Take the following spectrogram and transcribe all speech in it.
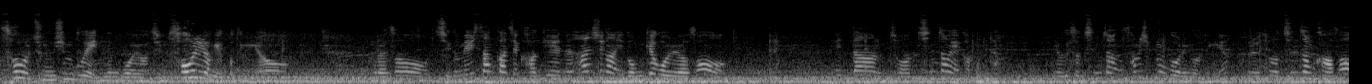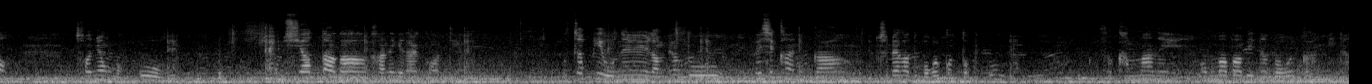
서울 중심부에 있는 거예요. 지금 서울역이거든요. 그래서 지금 일산까지 가기에는 1시간이 넘게 걸려서 일단 저 친정에 갑니다. 여기서 친정 30분 거리거든요. 그래서 친정 가서 저녁 먹고 조금 쉬었다가 가는 게 나을 것 같아요. 어차피 오늘 남편도 회식하니까 집에 가도 먹을 것도 없고 그래서 간만에 엄마 밥이나 먹을까 합니다.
